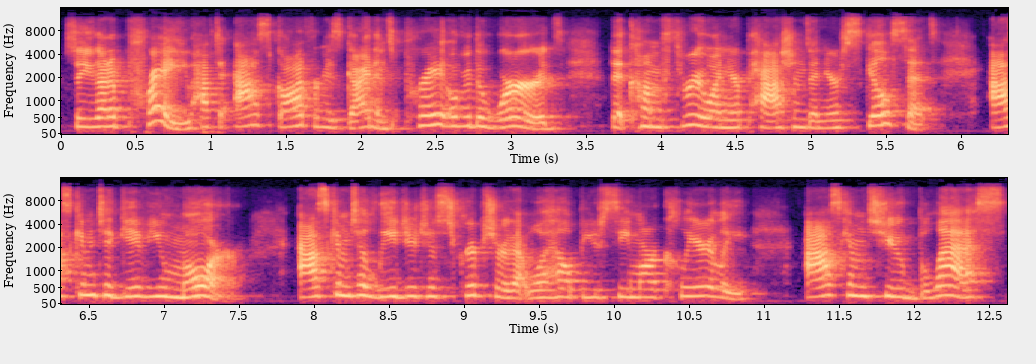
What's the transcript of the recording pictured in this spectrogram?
So you got to pray. You have to ask God for his guidance. Pray over the words that come through on your passions and your skill sets. Ask him to give you more. Ask him to lead you to scripture that will help you see more clearly. Ask him to bless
